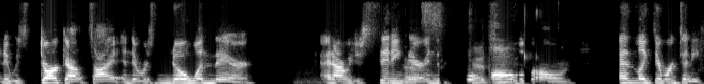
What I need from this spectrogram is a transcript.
and it was dark outside and there was no one there. And I was just sitting there in the That's school all alone. And like there weren't any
